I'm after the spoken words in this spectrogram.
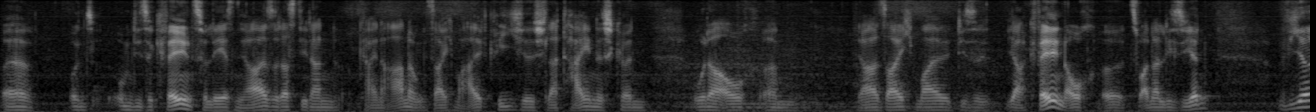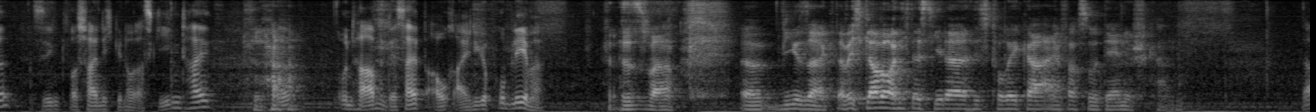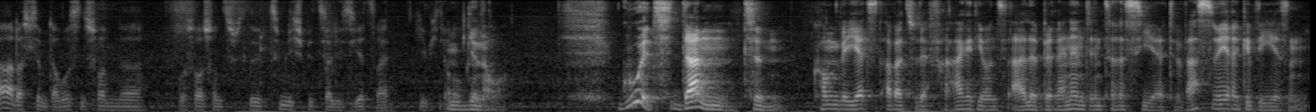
Äh, und um diese Quellen zu lesen, ja, also dass die dann, keine Ahnung, sag ich mal, Altgriechisch, Lateinisch können oder auch, ähm, ja, sag ich mal, diese ja, Quellen auch äh, zu analysieren. Wir sind wahrscheinlich genau das Gegenteil ja. äh, und haben deshalb auch einige Probleme. Das ist wahr. Äh, wie gesagt, aber ich glaube auch nicht, dass jeder Historiker einfach so Dänisch kann. Ja, das stimmt. Da muss, schon, äh, muss man schon ziemlich spezialisiert sein gebe ich dir auch. Genau. Gut, dann, Tim, kommen wir jetzt aber zu der Frage, die uns alle brennend interessiert. Was wäre gewesen?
